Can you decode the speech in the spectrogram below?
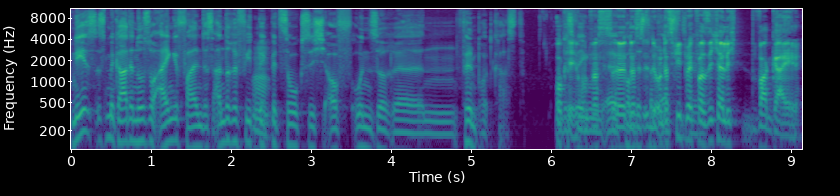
Nee, es ist mir gerade nur so eingefallen, das andere Feedback mm. bezog sich auf unseren Filmpodcast. Und okay, deswegen, und, was, äh, das, und das Feedback war sicherlich, war geil.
